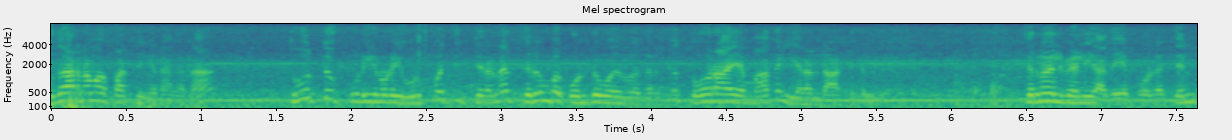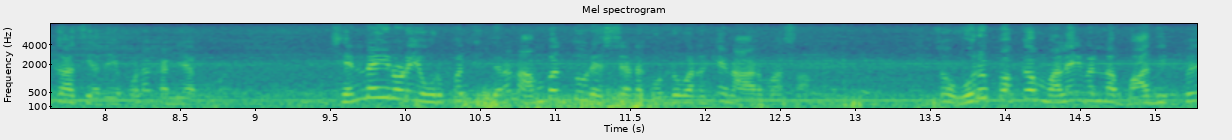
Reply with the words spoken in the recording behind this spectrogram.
உதாரணமாக பார்த்தீங்கன்னாங்கன்னா தூத்துக்குடியினுடைய உற்பத்தி திறனை திரும்ப கொண்டு வருவதற்கு தோராயமாக இரண்டு ஆண்டுகள் திருநெல்வேலி அதே போல் தென்காசி அதே போல் கன்னியாகுமரி. சென்னையினுடைய உற்பத்தி திறன் அம்பத்தூர் எஸ்டேட்டை கொண்டு வர்றதுக்கே நான் ஆறு மாதம் ஆகும். ஸோ ஒரு பக்கம் மழை வெள்ள பாதிப்பு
